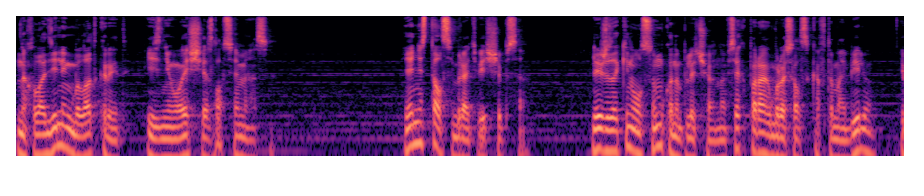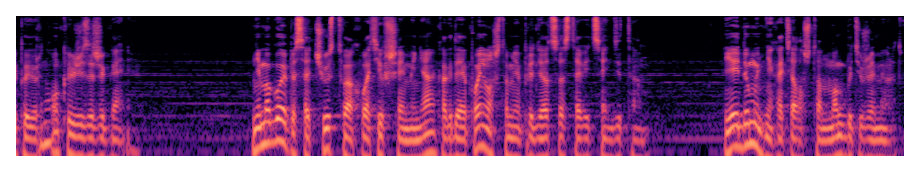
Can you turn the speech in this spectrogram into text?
но холодильник был открыт, и из него исчезло все мясо. Я не стал собирать вещи пса. Лишь закинул сумку на плечо, на всех парах бросился к автомобилю и повернул ключ зажигания. Не могу описать чувство, охватившее меня, когда я понял, что мне придется оставить Сэнди там. Я и думать не хотел, что он мог быть уже мертв.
